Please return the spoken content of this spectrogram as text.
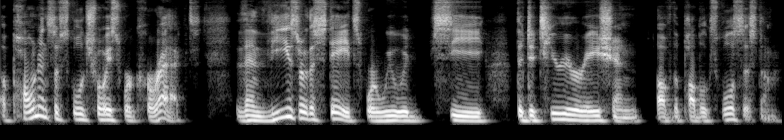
opponents of school choice were correct, then these are the states where we would see the deterioration of the public school system.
